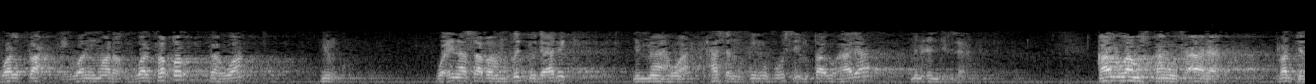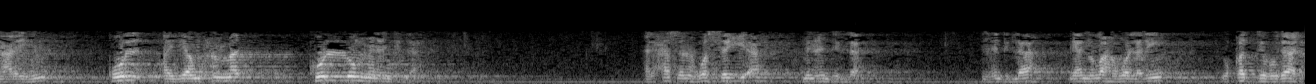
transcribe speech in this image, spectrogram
والقحط والمرض والفقر فهو منكم. وإن أصابهم ضد ذلك مما هو حسن في نفوسهم قالوا هذا من عند الله. قال الله سبحانه وتعالى ردا عليهم قل أي يا محمد كل من عند الله. الحسنة والسيئة من عند الله. من عند الله لأن الله هو الذي يقدر ذلك.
